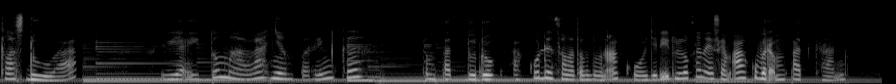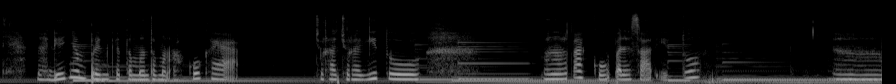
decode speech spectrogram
kelas 2 dia itu malah nyamperin ke tempat duduk aku dan sama teman-teman aku. Jadi dulu kan SMA aku berempat kan. Nah dia nyamperin ke teman-teman aku kayak curhat-curhat gitu. Menurut aku pada saat itu eh,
